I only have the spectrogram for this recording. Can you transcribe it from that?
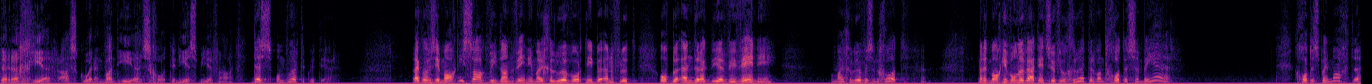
te regeer as koning want u is God en u is meer van alles. Dis om woord te kwoteer. Ek wil sê maak nie saak wie dan wen nie, my geloof word nie beïnvloed of beïndruk deur wie wen nie. My geloof is in God. Maar dit maak die wonderwerk net soveel groter want God is in beheer. God is by magte.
